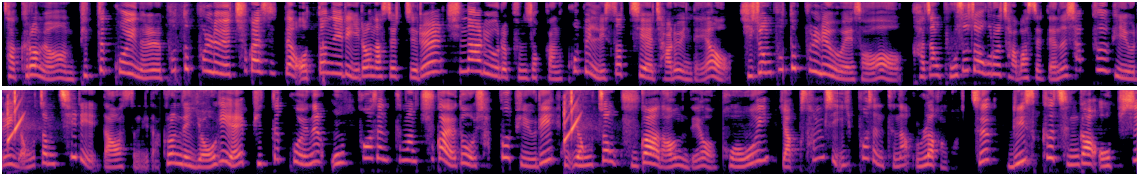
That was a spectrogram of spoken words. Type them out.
자, 그러면 비트코인을 포트폴리오에 추가했을 때 어떤 일이 일어났을지를 시나리오를 분석한 코빌 리서치의 자료인데요. 기존 포트폴리오에서 가장 보수적으로 잡았을 때는 샤프 비율이 0.7이 나왔습니다. 그런데 여기에 비트코인을 5%만 추가해도 샤프 비율이 0.9가 나오는데요. 거의 약 32%나 올라간 거죠. 즉 리스크 증가 없이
